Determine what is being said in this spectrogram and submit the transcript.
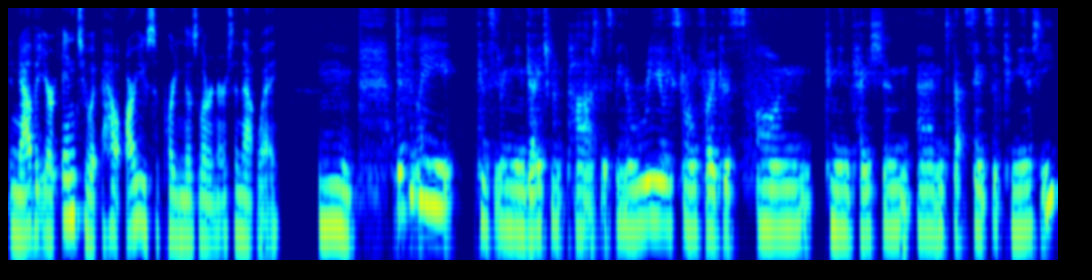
now that you're into it, how are you supporting those learners in that way? Mm, definitely considering the engagement part, there's been a really strong focus on communication and that sense of community.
